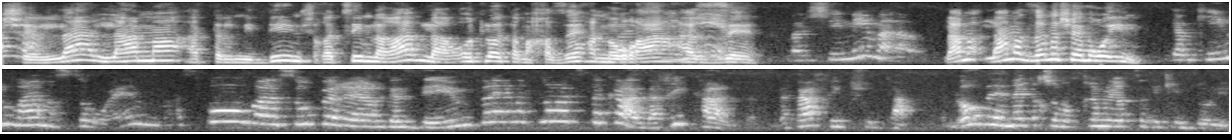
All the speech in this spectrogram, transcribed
שאלה למה התלמידים שרצים לרב להראות לו את המחזה הנורא מלשינים. הזה. מלשינים עליו. למה, למה זה מה שהם רואים? גם כאילו מה הם עשו? הם אספו בסופר ארגזים ונתנו לה צדקה, זה הכי קל, זה הצדקה הכי פשוטה. הם לא באמת עכשיו הופכים להיות צדיקים גדולים.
